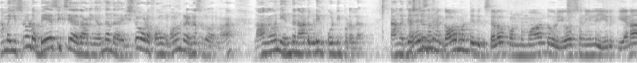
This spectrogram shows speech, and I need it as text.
நம்ம இஸ்ரோட பேசிக்ஸே அதான். நீங்க வந்து அந்த இஸ்ரோட ஃபவுண்டர் என்ன சொல்லுவாருன்னா நாங்க வந்து எந்த நாட்டு கூடயும் போட்டி போடல. நாங்க ஜஸ்ட் கவர்மெண்ட் இதுக்கு செலவு பண்ணுமான்ற ஒரு யோசனையில இருக்கு. ஏன்னா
